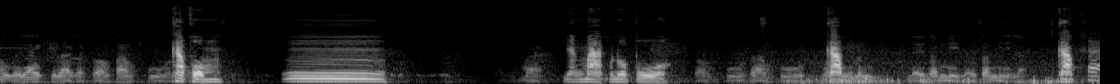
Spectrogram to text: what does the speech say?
มึงก็ย่างกีฬากับสองสามคู่ครับผม อืมมากยังมากเป็นว่าปู สองคู่สามคู่ครับ มันได้ซ้ำนี่แล้วซ้ำนี่ละครับ ค่ะ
